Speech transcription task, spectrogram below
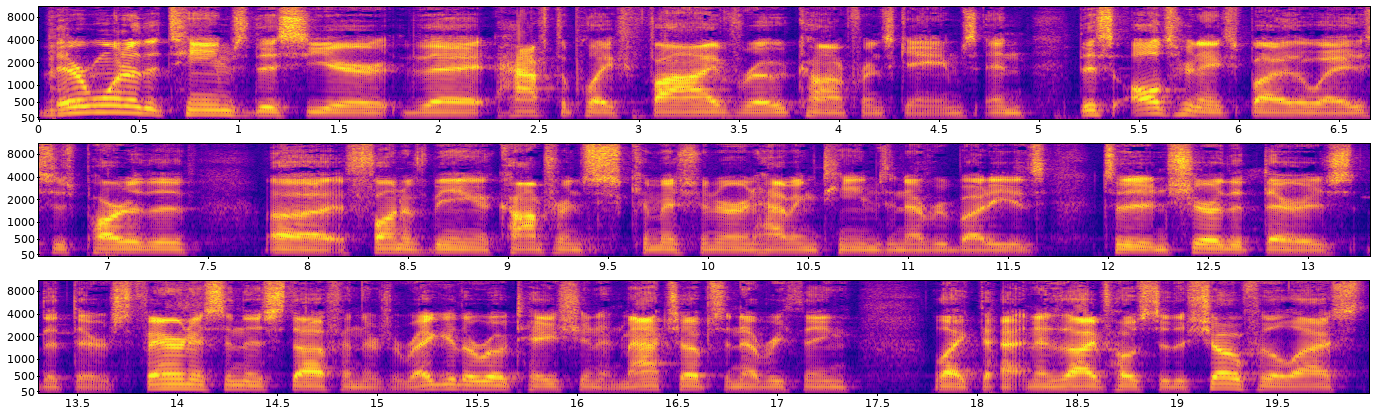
they're one of the teams this year that have to play five road conference games, and this alternates. By the way, this is part of the uh, fun of being a conference commissioner and having teams and everybody is to ensure that there's that there's fairness in this stuff and there's a regular rotation and matchups and everything like that. And as I've hosted the show for the last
